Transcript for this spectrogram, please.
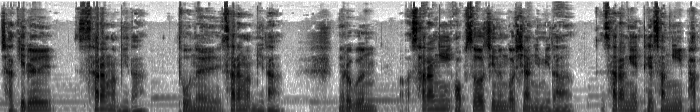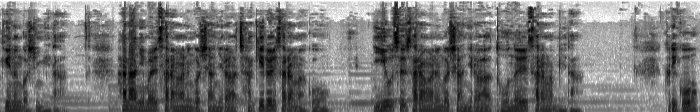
자기를 사랑합니다. 돈을 사랑합니다. 여러분, 어, 사랑이 없어지는 것이 아닙니다. 사랑의 대상이 바뀌는 것입니다. 하나님을 사랑하는 것이 아니라 자기를 사랑하고 이웃을 사랑하는 것이 아니라 돈을 사랑합니다. 그리고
